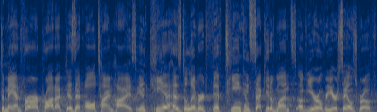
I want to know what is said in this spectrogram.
Demand for our product is at all-time highs, and Kia has delivered 15 consecutive months of year-over-year sales growth.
